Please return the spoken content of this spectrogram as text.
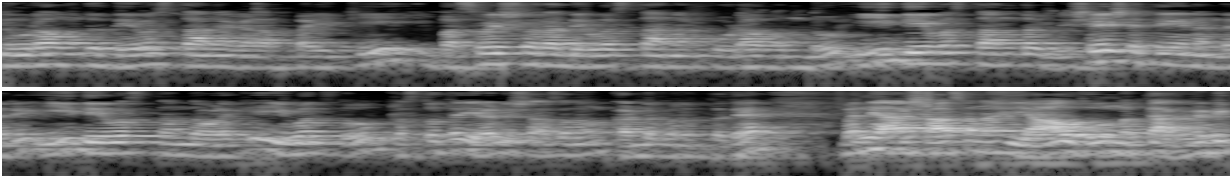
ನೂರ ಒಂದು ದೇವಸ್ಥಾನಗಳ ಪೈಕಿ ಬಸವೇಶ್ವರ ದೇವಸ್ಥಾನ ಕೂಡ ಒಂದು. ಈ ದೇವಸ್ಥಾನದ ವಿಶೇಷತೆ ಏನೆಂದರೆ ಈ ದೇವಸ್ಥಾನದ ಒಳಗೆ ಇವತ್ತು ಪ್ರಸ್ತುತ ಎರಡು ಶಾಸನವು ಕಂಡು ಬರುತ್ತದೆ ಬನ್ನಿ, ಆ ಶಾಸನ ಯಾವುದು ಮತ್ತೆ ಅಗ್ರಡಿ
